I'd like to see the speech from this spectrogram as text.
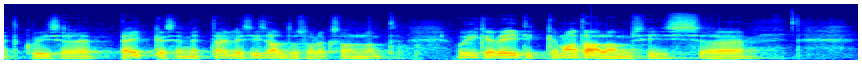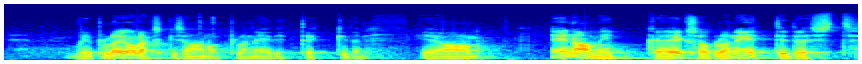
et kui see päikese metallisisaldus oleks olnud õige veidike madalam, siis äh, võib-olla ei olekski saanud planeedid tekkida. Ja enamik eksoplaneetidest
